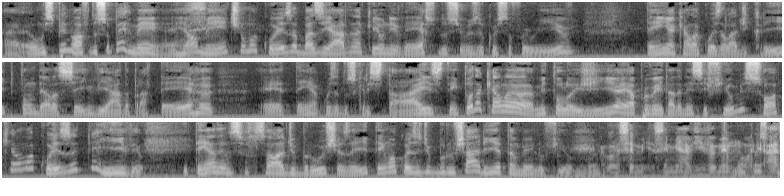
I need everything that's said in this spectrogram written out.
é um spin-off do Superman. É realmente uma coisa baseada naquele universo dos filmes do Christopher Reeve. Tem aquela coisa lá de Krypton, dela ser enviada para a Terra. É, tem a coisa dos cristais, tem toda aquela mitologia é aproveitada nesse filme, só que é uma coisa terrível. E tem a se você falar de bruxas aí, tem uma coisa de bruxaria também no filme, né? Agora você, me- você me aviva a memória. A horrível.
